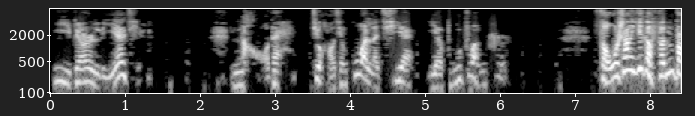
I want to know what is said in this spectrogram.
一边咧起来，脑袋就好像灌了铅也不转个。走上一个坟包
